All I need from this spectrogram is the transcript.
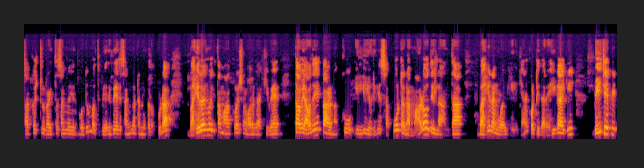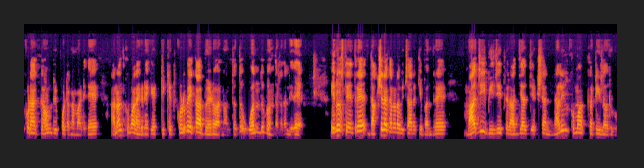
ಸಾಕಷ್ಟು ರೈತ ಸಂಘ ಇರ್ಬೋದು ಮತ್ತು ಬೇರೆ ಬೇರೆ ಸಂಘಟನೆಗಳು ಕೂಡ ಬಹಿರಂಗವಾಗಿ ತಮ್ಮ ಆಕ್ರೋಶ ಹೊರಗಾಕಿವೆ. ತಾವು ಯಾವುದೇ ಕಾರಣಕ್ಕೂ ಇಲ್ಲಿ ಇವರಿಗೆ ಸಪೋರ್ಟ್ ಅನ್ನ ಮಾಡೋದಿಲ್ಲ ಅಂತ ಬಹಿರಂಗವಾಗಿ ಹೇಳಿಕೆಯನ್ನು ಕೊಟ್ಟಿದ್ದಾರೆ. ಹೀಗಾಗಿ ಬಿಜೆಪಿ ಕೂಡ ಗ್ರೌಂಡ್ ರಿಪೋರ್ಟ್ ಅನ್ನ ಮಾಡಿದೆ. ಅನಂತ್ ಕುಮಾರ್ ಹೆಗಡೆಗೆ ಟಿಕೆಟ್ ಕೊಡಬೇಕಾ ಬೇಡ ಅನ್ನುವಂಥದ್ದು ಒಂದು ಗೊಂದಲದಲ್ಲಿದೆ. ಇನ್ನು ಸ್ನೇಹಿತರೆ, ದಕ್ಷಿಣ ಕನ್ನಡ ವಿಚಾರಕ್ಕೆ ಬಂದ್ರೆ ಮಾಜಿ ಬಿಜೆಪಿ ರಾಜ್ಯಾಧ್ಯಕ್ಷ ನಳಿನ್ ಕುಮಾರ್ ಕಟೀಲ್ ಅವರಿಗೂ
